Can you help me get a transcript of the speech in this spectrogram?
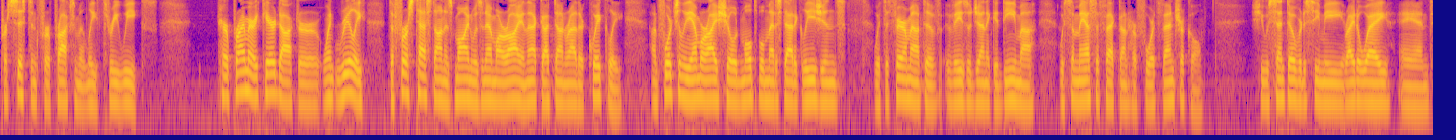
persistent for approximately three weeks. Her primary care doctor went really, the first test on his mind was an MRI, and that got done rather quickly. Unfortunately, the MRI showed multiple metastatic lesions with a fair amount of vasogenic edema with some mass effect on her fourth ventricle. She was sent over to see me right away, and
